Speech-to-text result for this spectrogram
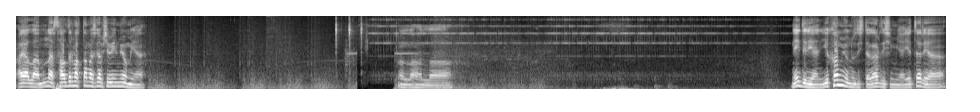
Ay Allah'ım bunlar saldırmaktan başka bir şey bilmiyor mu ya? Allah Allah. Nedir yani? Yıkamıyorsunuz işte kardeşim ya. Yeter ya.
